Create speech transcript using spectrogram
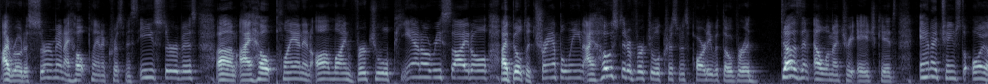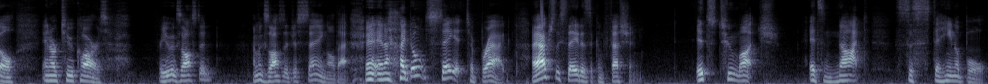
I wrote a sermon. I helped plan a Christmas Eve service. Um, I helped plan an online virtual piano recital. I built a trampoline. I hosted hosted a virtual Christmas party with over a dozen elementary age kids, and I changed the oil in our two cars. Are you exhausted? I'm exhausted just saying all that. And, and I don't say it to brag, I actually say it as a confession. It's too much, it's not sustainable.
